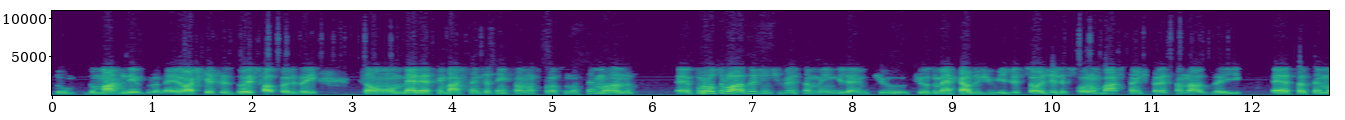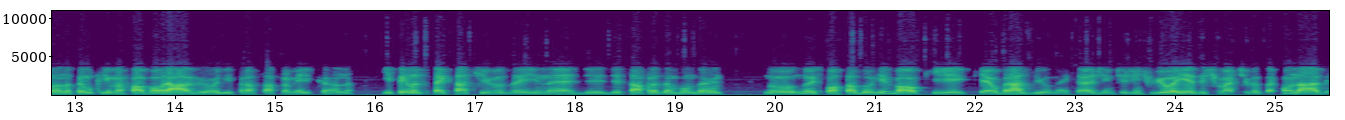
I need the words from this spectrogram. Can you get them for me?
do, do, Mar Negro, né? Eu acho que esses dois fatores aí são merecem bastante atenção nas próximas semanas. É, por outro lado, a gente vê também, Guilherme, que, o, que os mercados de milho e soja eles foram bastante pressionados aí essa semana pelo clima favorável ali para a safra americana e pelas expectativas aí, né, de, de safras abundantes no, no, exportador rival, que, que é o Brasil, né, que é a gente. A gente viu aí as estimativas da Conab,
